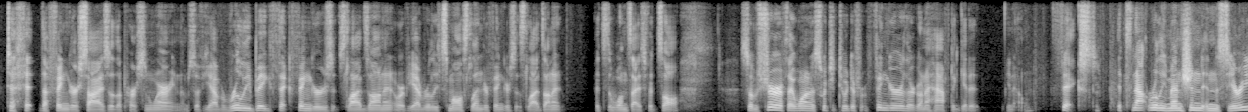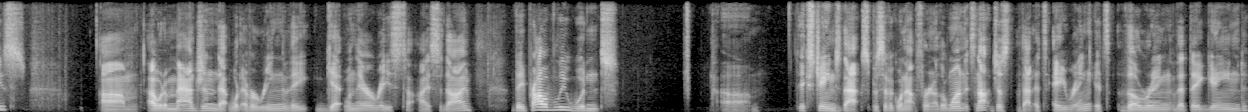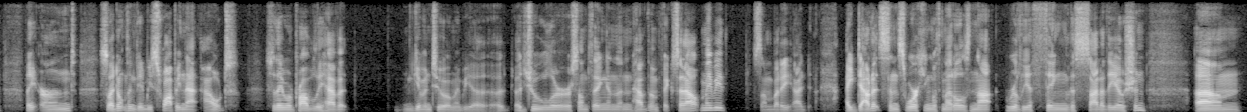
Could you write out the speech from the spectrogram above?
to fit the finger size of the person wearing them. So if you have really big thick fingers, it slides on it, or if you have really small slender fingers, it slides on it it's the one size fits all. So I'm sure if they want to switch it to a different finger, they're going to have to get it, you know, fixed. It's not really mentioned in the series. Um, I would imagine that whatever ring they get when they are raised to Aes Sedai, they probably wouldn't um, exchange that specific one out for another one. It's not just that it's a ring, it's the ring that they gained, they earned. So I don't think they'd be swapping that out. So they would probably have it given to a, maybe a, a, a jeweler or something and then have them fix it out. Maybe somebody. I, I doubt it since working with metal is not really a thing this side of the ocean. Um,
